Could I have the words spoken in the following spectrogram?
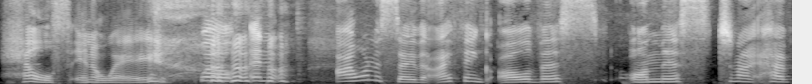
health in a way. well, and I want to say that I think all of us on this tonight have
